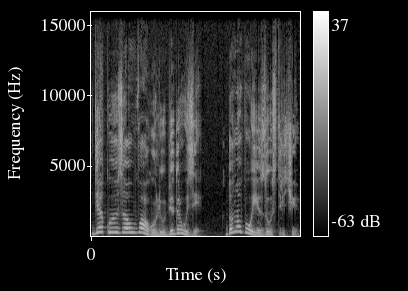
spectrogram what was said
Дякую за увагу, любі друзі. До нової зустрічі!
